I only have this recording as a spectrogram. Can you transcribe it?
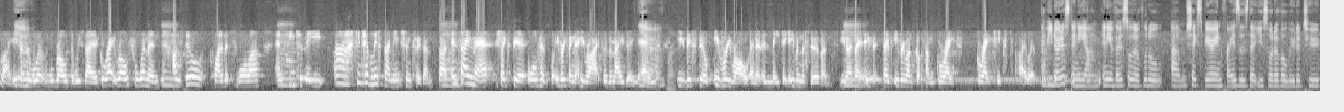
Like even Yeah. the wo- roles that we say are great roles for women are still quite a bit smaller and seem to be uh, seem to have less dimension to them. But in saying that, Shakespeare, all his everything that he writes is amazing, and Right. you, there's still every role in it is meaty. Even the servants, you know, they, they've, everyone's got some great great text to play with. Have you noticed any um, any of those sort of little um, Shakespearean phrases that you sort of alluded to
